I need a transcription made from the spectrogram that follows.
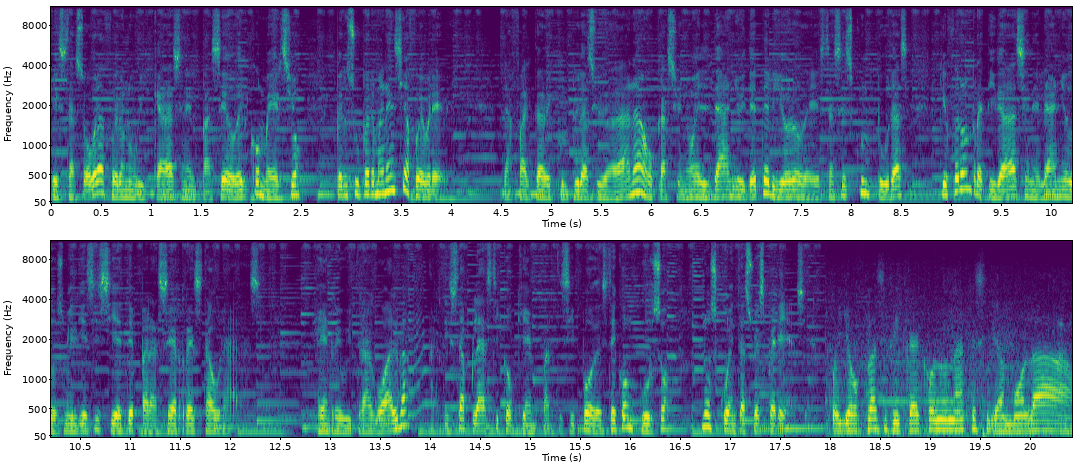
Estas obras fueron ubicadas en el Paseo del Comercio, pero su permanencia fue breve. La falta de cultura ciudadana ocasionó el daño y deterioro de estas esculturas que fueron retiradas en el año 2017 para ser restauradas. Henry Huitrago Alba, artista plástico quien participó de este concurso, nos cuenta su experiencia. Pues yo clasifiqué con una que se llamó la,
